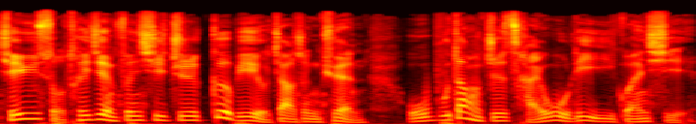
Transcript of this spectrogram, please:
且与所推荐分析之个别有价证券无不当之财务利益关系。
